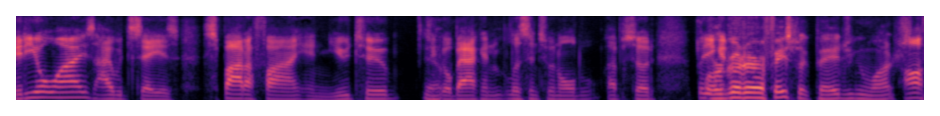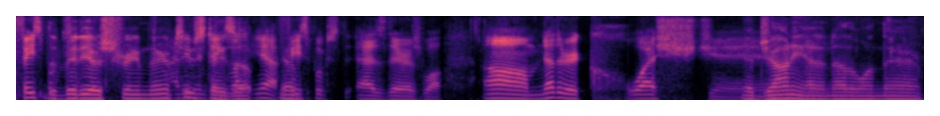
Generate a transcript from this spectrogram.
video wise, I would say, is Spotify and YouTube to Yep. go back and listen to an old episode. But you or can go to our Facebook page. You can watch Oh, the Facebook. video stream there too. Stays up. Yeah, Facebook's as there as well. Um, another question. Yeah, Johnny had another one there.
